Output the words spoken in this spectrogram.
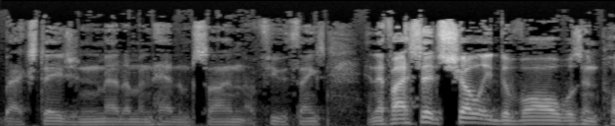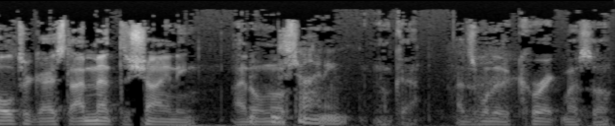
backstage and met him and had him sign a few things. And if I said Shelley Duvall was in Poltergeist, I meant The Shining. I don't know. The Shining. Okay, I just wanted to correct myself.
